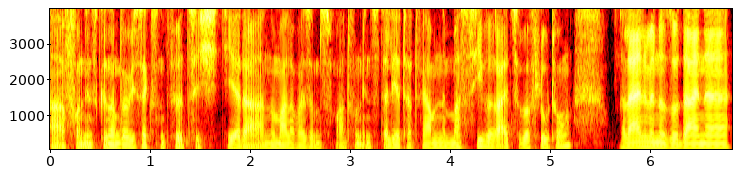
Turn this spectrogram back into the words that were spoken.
äh, von insgesamt, glaube ich, 46, die er da normalerweise im Smartphone installiert hat. Wir haben eine massive Reizüberflutung. Und allein wenn du so deine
